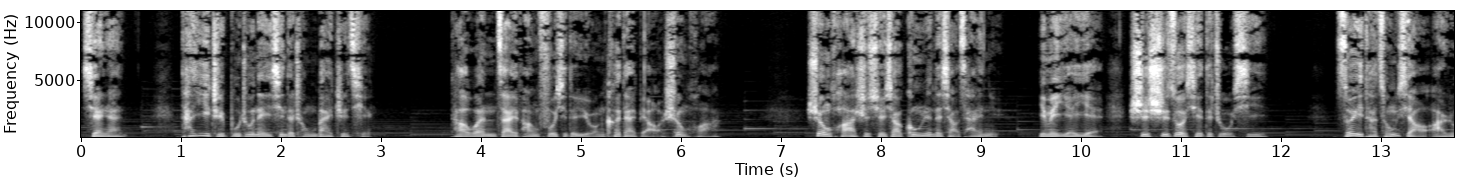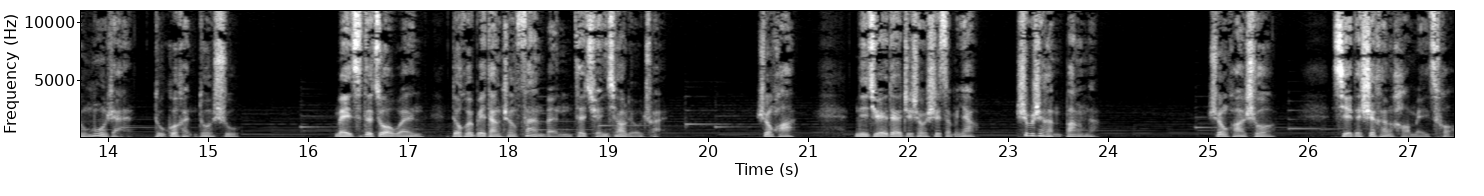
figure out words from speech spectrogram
显然，他抑制不住内心的崇拜之情。他问在一旁复习的语文课代表顺华：“顺华是学校公认的小才女。”因为爷爷是市作协的主席，所以他从小耳濡目染，读过很多书。每次的作文都会被当成范文在全校流传。顺华，你觉得这首诗怎么样？是不是很棒呢？顺华说：“写的是很好，没错。”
